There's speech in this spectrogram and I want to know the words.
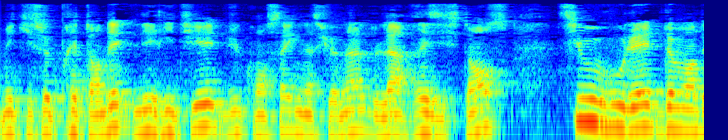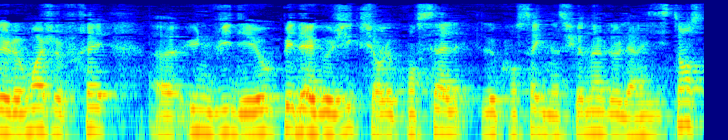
mais qui se prétendait l'héritier du Conseil national de la résistance, si vous voulez, demandez-le moi, je ferai euh, une vidéo pédagogique sur le conseil, national de la résistance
